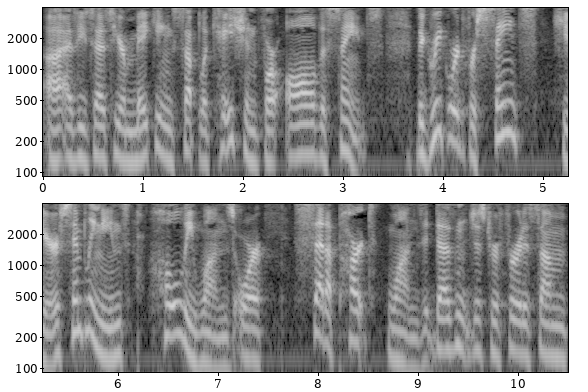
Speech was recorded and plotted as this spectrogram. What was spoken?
uh, as he says here, making supplication for all the saints. The Greek word for saints here simply means holy ones or set apart ones. It doesn't just refer to some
